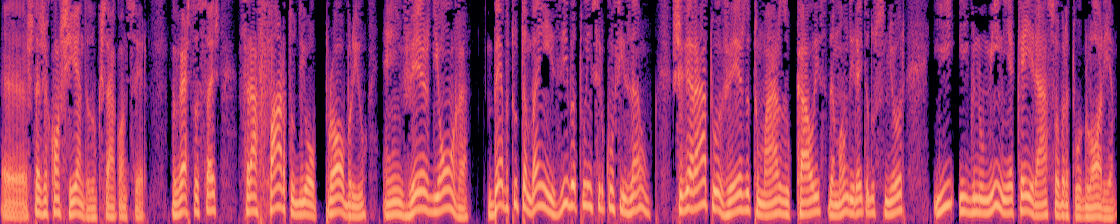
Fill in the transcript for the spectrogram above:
uh, esteja consciente do que está a acontecer. No verso 16, será farto de opróbrio em vez de honra. Bebe tu também e exiba a tua incircuncisão. Chegará a tua vez de tomares o cálice da mão direita do Senhor e ignomínia cairá sobre a tua glória.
